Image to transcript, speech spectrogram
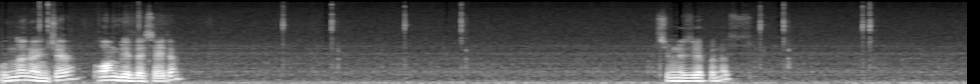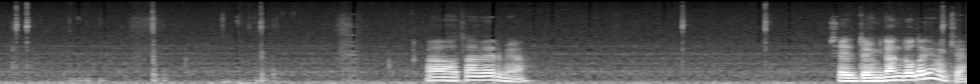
Bundan önce 11 deseydim. Şimdi yapınız. Aa, hata vermiyor. Şey döngüden dolayı mı ki?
